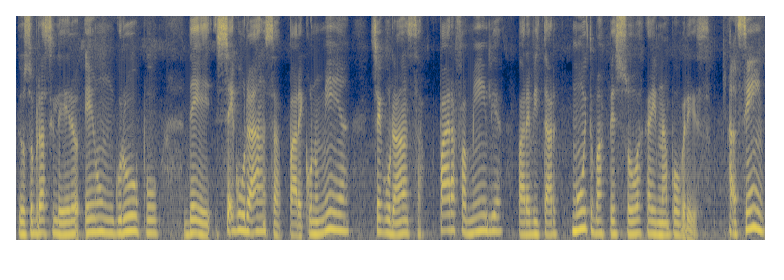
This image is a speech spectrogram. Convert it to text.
Idoso brasileiro é um grupo de segurança para a economia, segurança para a família, para evitar muito mais pessoas caírem na pobreza. Assim,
